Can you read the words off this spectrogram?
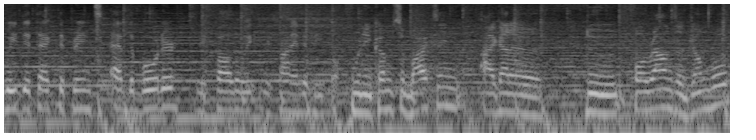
We detect the prints at the border, we follow it, we find the people. When it comes to boxing, I gotta do four rounds of jump rope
